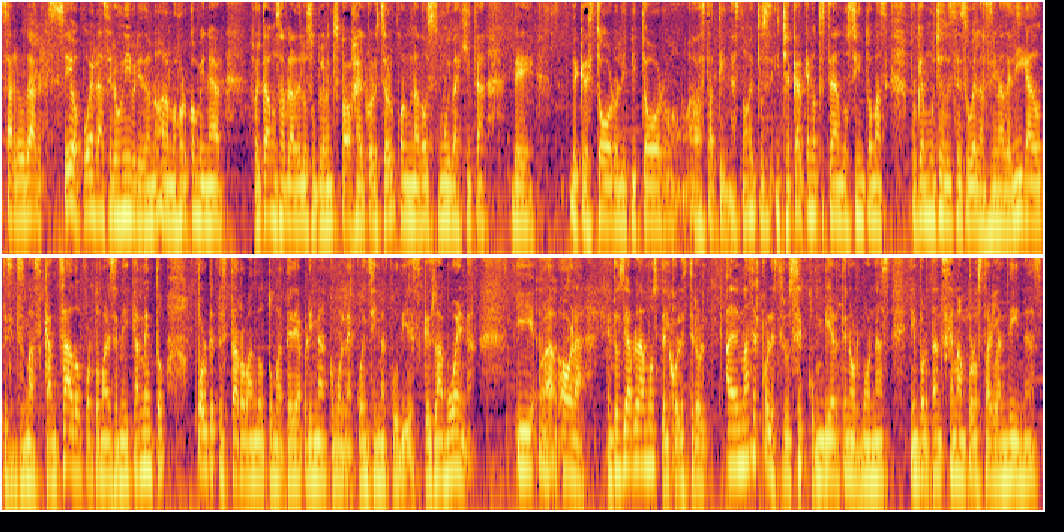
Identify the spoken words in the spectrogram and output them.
saludables. Sí, o pueden hacer un híbrido, ¿no? A lo mejor combinar, ahorita vamos a hablar de los suplementos para bajar el colesterol con una dosis muy bajita de de Crestor o Lipitor o abastatinas, ¿no? Entonces, y checar que no te esté dando síntomas, porque muchas veces sube las enzimas del hígado, te sientes más cansado por tomar ese medicamento, porque te está robando tu materia prima como la coenzima Q10, que es la buena. Y ahora, entonces ya hablamos del colesterol. Además, el colesterol se convierte en hormonas importantes que se llaman prostaglandinas,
